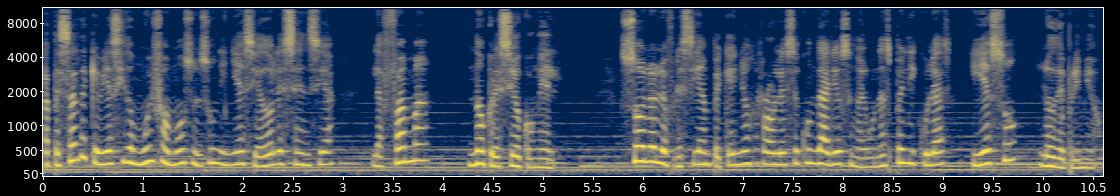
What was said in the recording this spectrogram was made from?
A pesar de que había sido muy famoso en su niñez y adolescencia, la fama no creció con él. Solo le ofrecían pequeños roles secundarios en algunas películas y eso lo deprimió.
